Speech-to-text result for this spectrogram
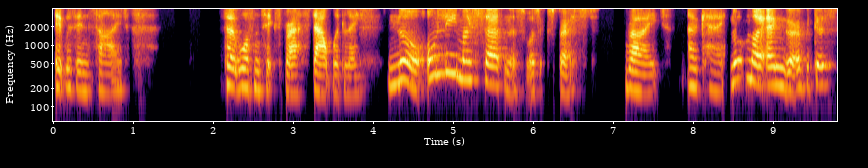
It was inside. So it wasn't expressed outwardly. No, only my sadness was expressed. Right. Okay. Not my anger because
